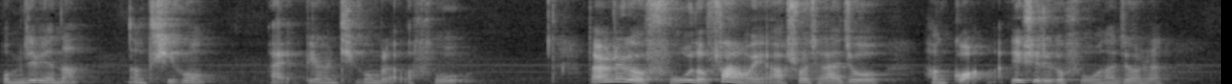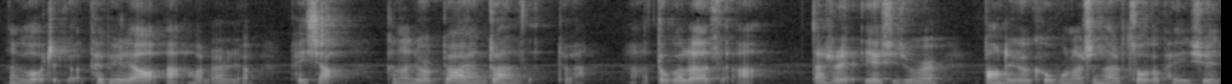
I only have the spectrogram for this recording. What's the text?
我们这边呢能提供，哎，别人提供不了的服务。当然，这个服务的范围啊说起来就很广了。也许这个服务呢就是能够这个陪陪聊啊，或者是陪笑。可能就是表演段子，对吧？啊，逗个乐子啊。但是也许就是帮这个客户呢，真的做个培训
